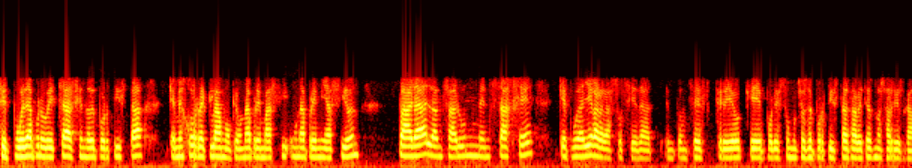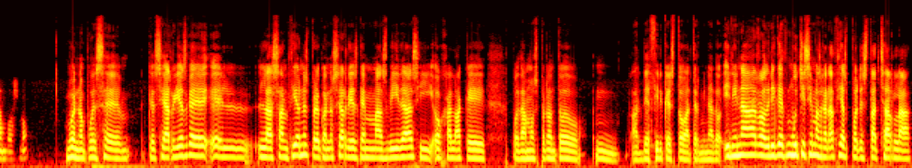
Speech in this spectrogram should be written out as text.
se puede aprovechar siendo deportista, que mejor reclamo que una, una premiación para lanzar un mensaje que pueda llegar a la sociedad. Entonces creo que por eso muchos deportistas a veces nos arriesgamos, ¿no? Bueno, pues eh, que se arriesgue las sanciones, pero que no se arriesguen más vidas y ojalá que podamos pronto mm, decir que esto ha terminado. Irina Rodríguez, muchísimas gracias por esta charla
